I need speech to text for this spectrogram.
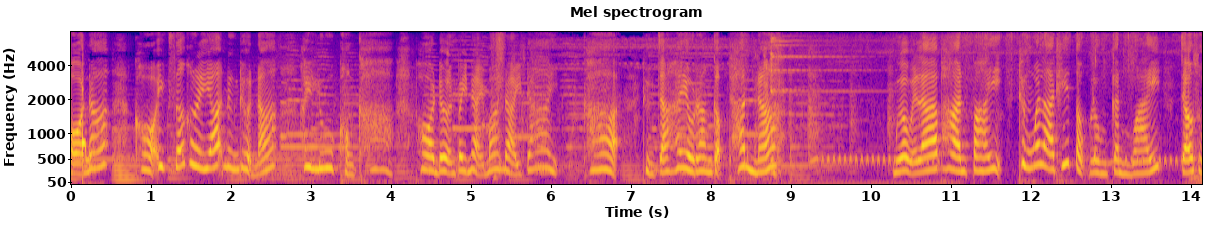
อนะ ขออีกสักระยะหนึ่งเถอะนะ ให้ลูกของข้าพอเดินไปไหนมาไหนได้ ข้าถึงจะให้รังกับท่านนะ เมื่อเวลาผ่านไปถึงเวลาที่ตกลงกันไว้ เจ้าสุ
